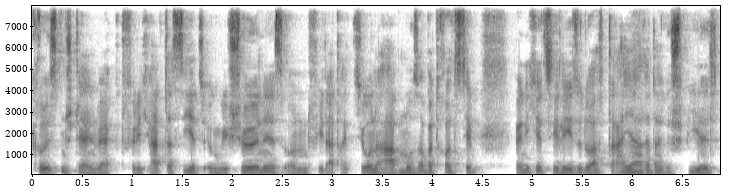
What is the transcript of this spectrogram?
größten Stellenwert für dich hat, dass sie jetzt irgendwie schön ist und viel Attraktion haben muss. Aber trotzdem, wenn ich jetzt hier lese, du hast drei Jahre da gespielt,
